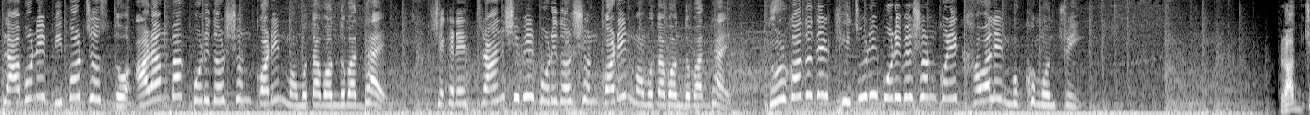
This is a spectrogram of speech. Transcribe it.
প্লাবনে বিপর্যস্ত আরামবাগ পরিদর্শন করেন মমতা বন্দ্যোপাধ্যায়। সেখানে ত্রাণ শিবির পরিদর্শন করেন মমতা বন্দ্যোপাধ্যায়। দুর্গতদের খিচুড়ি পরিবেশন করে খাওয়ালেন মুখ্যমন্ত্রী। রাজ্য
